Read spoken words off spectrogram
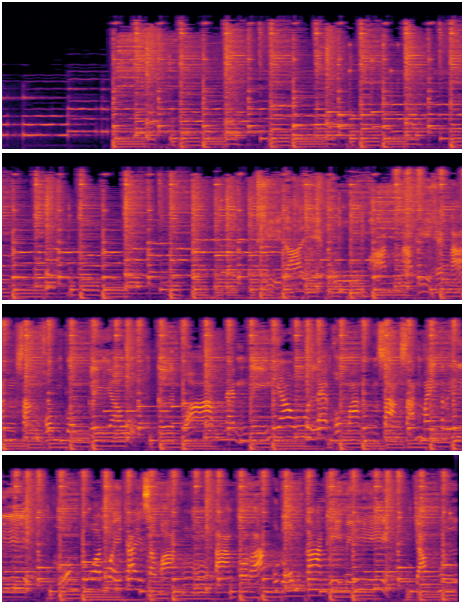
ที่ได้ผูกพันนะที่แห่งนั้นสังคมกลมเกลียว เกิดความแน่นเหนียว และคงมันสร้างสรรค์ไมตรี รวมตัวด้วยใจสมัคร ต่างก็รักอุดมการที่มี จับมือ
